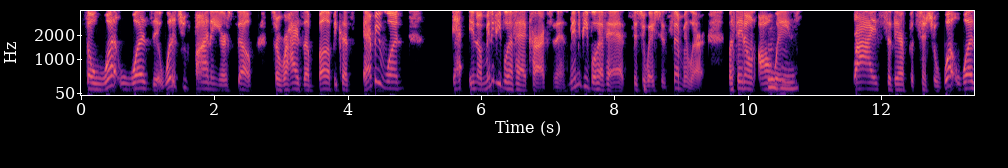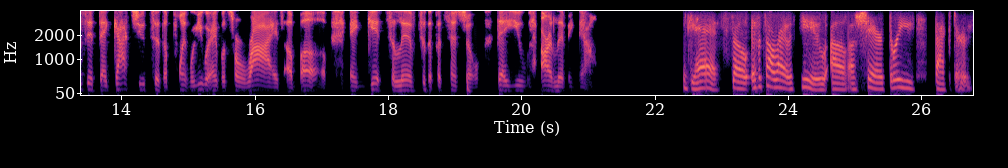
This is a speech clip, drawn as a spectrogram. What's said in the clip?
So what was it? What did you find in yourself to rise above? Because everyone you know many people have had car accidents many people have had situations similar but they don't always mm-hmm. rise to their potential? What was it that got you to the point where you were able to rise above and get to live to the potential that you are living now? Yes. So if it's all right with you, I'll, I'll share three factors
